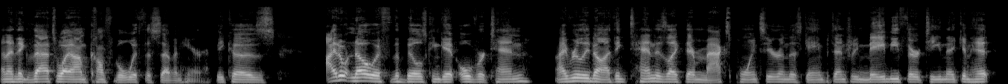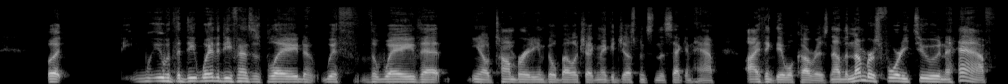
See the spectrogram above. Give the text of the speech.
And I think that's why I'm comfortable with the seven here because I don't know if the Bills can get over 10. I really don't. I think 10 is like their max points here in this game, potentially. Maybe 13 they can hit. But with the way the defense is played, with the way that, you know, Tom Brady and Bill Belichick make adjustments in the second half, I think they will cover this. Now, the number is 42 and a half,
